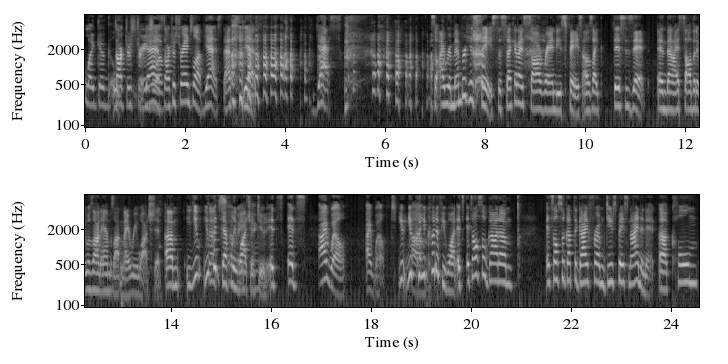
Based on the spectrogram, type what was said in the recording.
like a Doctor Strange. Yes, Doctor Strange Love. Yes, that's yes. yes. so I remembered his face. The second I saw Randy's face, I was like, this is it. And then I saw that it was on Amazon and I rewatched it. Um you you could That's definitely watch it, dude. It's it's I will. I will. you you could you could if you want. It's it's also got um it's also got the guy from Deep Space 9 in it. Uh Colm.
